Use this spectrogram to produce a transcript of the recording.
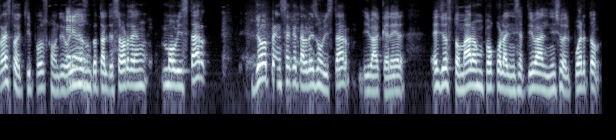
resto de equipos, como digo, es un total desorden. Movistar, yo pensé que tal vez Movistar iba a querer, ellos tomaron un poco la iniciativa al inicio del puerto,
